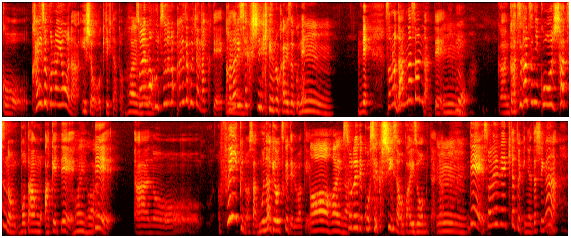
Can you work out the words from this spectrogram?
こう海賊のような衣装を着てきたと、はいはい。それも普通の海賊じゃなくてかなりセクシー系の海賊ね、うん。でその旦那さんなんて、うん。もうがガツガツにこうシャツのボタンを開けて、はいはい。であのフェイクのさ胸毛をつけてるわけよ。はいはいそれでこうセクシーさを倍増みたいな。うんでそれで来た時に私が「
